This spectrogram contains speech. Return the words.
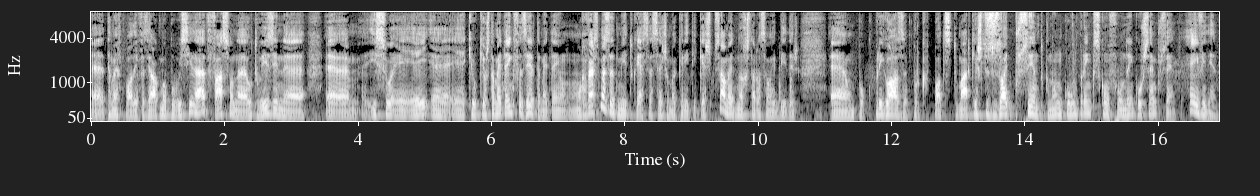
Uh, também podem fazer alguma publicidade, façam, né? utilizem. Né? Uh, isso é, é, é, é aquilo que eles também têm que fazer. Também tem um, reverso, mas admito que essa seja uma crítica, especialmente na restauração e bebidas, é um pouco perigosa, porque pode-se tomar que estes 18% que não cumprem, que se confundem com os 100%. É evidente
